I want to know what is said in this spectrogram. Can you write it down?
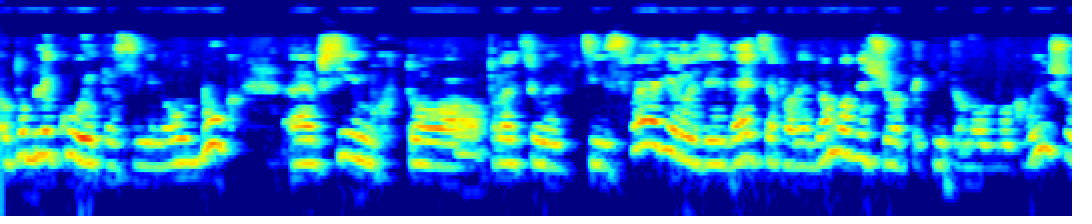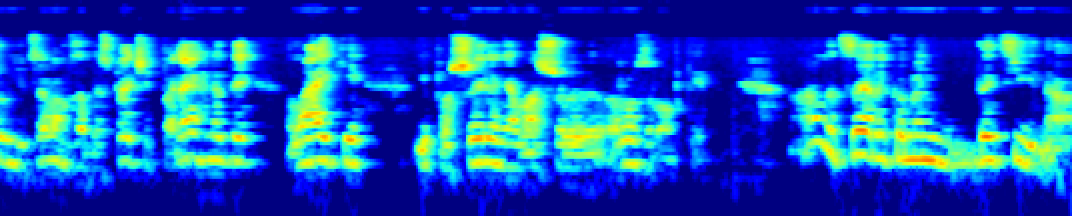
опублікуєте свій ноутбук, е, всім, хто працює в цій сфері, розійдеться повідомлення, що такий-то ноутбук вийшов, і це вам забезпечить перегляди, лайки і поширення вашої розробки. Але це рекомендаційна е,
